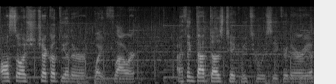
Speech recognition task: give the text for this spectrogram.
Also, I should check out the other white flower. I think that does take me to a secret area.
